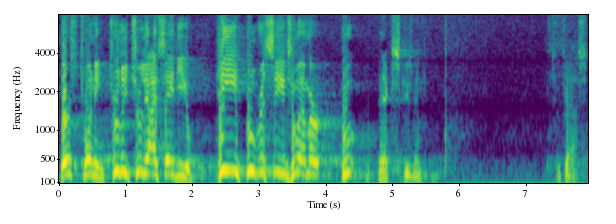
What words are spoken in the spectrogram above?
Verse 20 Truly, truly, I say to you, he who receives whoever, who, excuse me, too fast.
